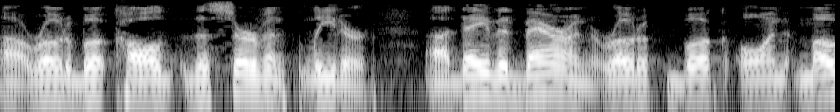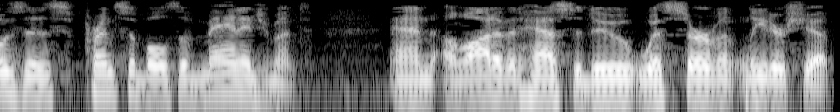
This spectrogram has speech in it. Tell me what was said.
uh, wrote a book called The Servant Leader. Uh, David Baron wrote a book on Moses' principles of management and a lot of it has to do with servant leadership.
